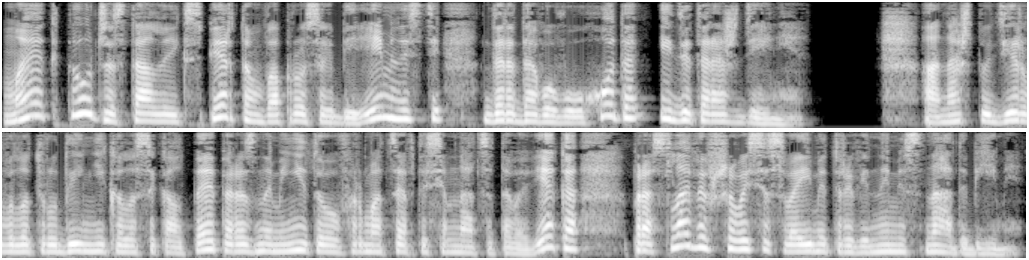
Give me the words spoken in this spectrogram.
Мэг тут же стала экспертом в вопросах беременности, дородового ухода и деторождения. Она штудировала труды Николаса Калпепера, знаменитого фармацевта XVII века, прославившегося своими травяными снадобьями.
